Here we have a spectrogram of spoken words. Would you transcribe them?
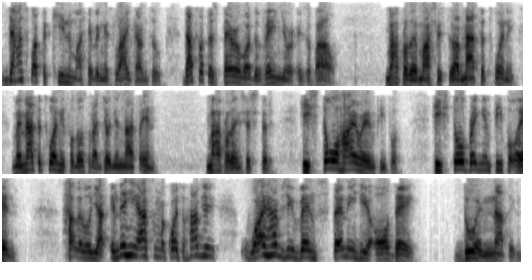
That's what the kingdom of heaven is like unto. That's what parable of the vineyard is about. My brother, my sister, uh, Matthew 20. I mean, Matthew 20 for those that are joining us in. My brother and sister, he's still hiring people. He's still bringing people in. Hallelujah. And then he asked him a question. Have you, why have you been standing here all day doing nothing?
